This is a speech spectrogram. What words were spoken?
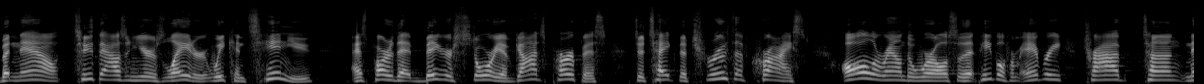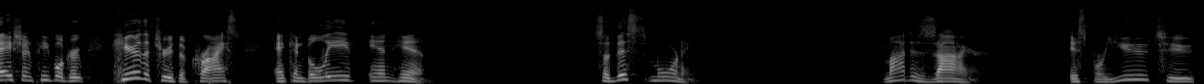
But now, 2,000 years later, we continue as part of that bigger story of God's purpose to take the truth of Christ all around the world so that people from every tribe, tongue, nation, people group hear the truth of Christ and can believe in Him. So this morning, my desire is for you to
